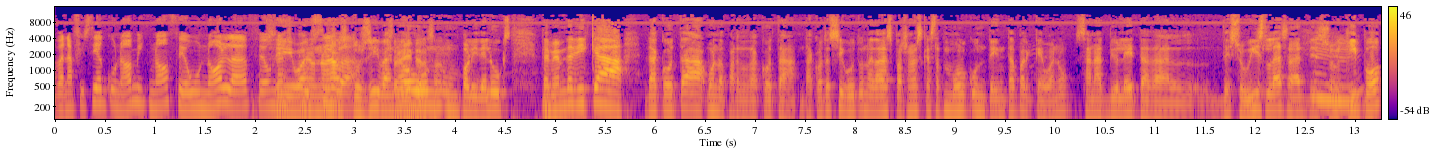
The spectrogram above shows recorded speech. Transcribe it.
benefici econòmic, no? Fer un hola, fer una sí, exclusiva. bueno, una exclusiva, Seria no un, un poli deluxe. També hem de dir que Dakota, bueno, perdó, Dakota, Dakota ha sigut una de les persones que ha estat molt contenta perquè, bueno, s'ha anat Violeta del, de su isla, s'ha anat de su Mhm. equipo,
